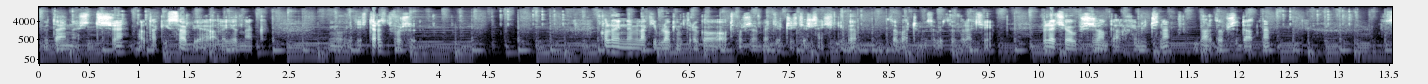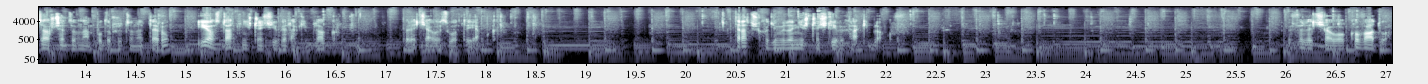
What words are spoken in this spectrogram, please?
Wydajność 3, no taki sobie, ale jednak miło widzieć. Teraz tworzy, Kolejnym Lucky Blockiem, którego otworzymy, będzie oczywiście szczęśliwy. Zobaczymy sobie, co wyleci. Wyleciały przyrządy alchemiczne, bardzo przydatne. Zaoszczędzą nam podróż do Netheru. I ostatni szczęśliwy Lucky Block. Wyleciały złote jabłka. Teraz przechodzimy do nieszczęśliwych Lucky Blocków. Wyleciało kowadło.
